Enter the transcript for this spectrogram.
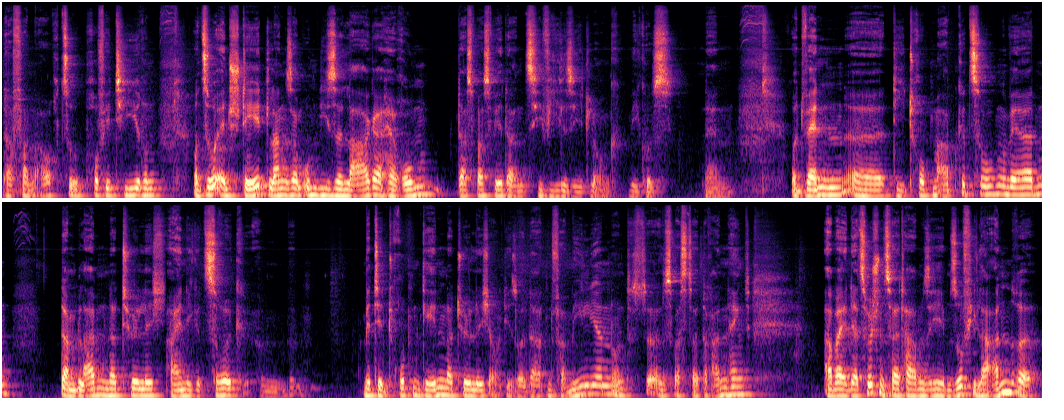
davon auch zu profitieren. Und so entsteht langsam um diese Lager herum das, was wir dann Zivilsiedlung, Vicus nennen. Und wenn äh, die Truppen abgezogen werden, dann bleiben natürlich einige zurück. Mit den Truppen gehen natürlich auch die Soldatenfamilien und alles, was da dranhängt. Aber in der Zwischenzeit haben sich eben so viele andere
